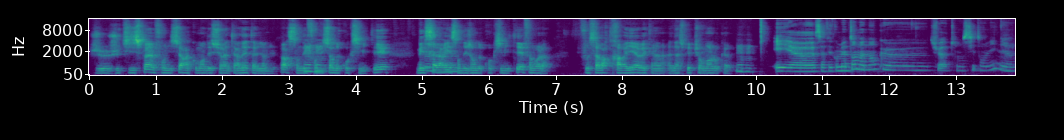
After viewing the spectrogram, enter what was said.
je j'utilise pas un fournisseur à commander sur Internet à venir nulle part. Ce sont des Mhm. fournisseurs de proximité. Mes Mhm. salariés sont des gens de proximité. Enfin voilà. Il faut savoir travailler avec un, un aspect purement local. Mhm. Et euh, ça fait combien de temps maintenant que tu as ton site en ligne?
